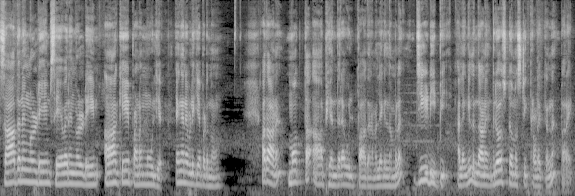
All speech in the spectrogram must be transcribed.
സാധനങ്ങളുടെയും സേവനങ്ങളുടെയും ആകെ പണമൂല്യം എങ്ങനെ വിളിക്കപ്പെടുന്നു? അതാണ് മൊത്ത ആഭ്യന്തര ഉൽപ്പാദനം അല്ലെങ്കിൽ നമ്മൾ ജി ഡി പി അല്ലെങ്കിൽ എന്താണ് ഗ്രോസ് ഡൊമസ്റ്റിക് പ്രൊഡക്റ്റ് എന്ന് പറയും.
